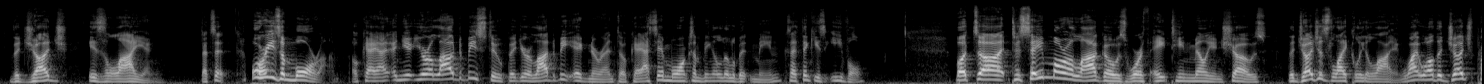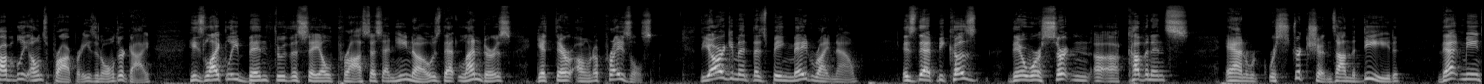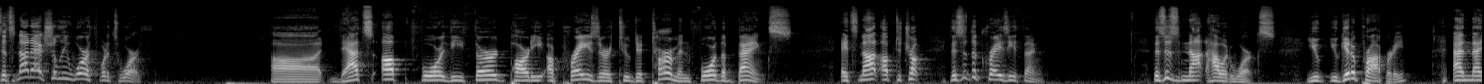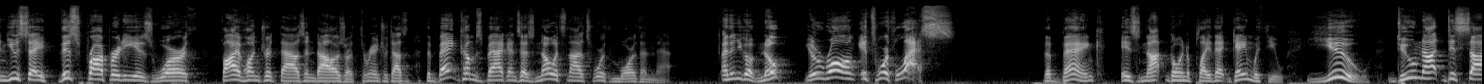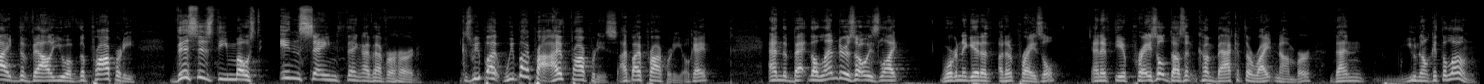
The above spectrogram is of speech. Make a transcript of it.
The judge is lying. That's it. Or he's a moron, okay? And you're allowed to be stupid. You're allowed to be ignorant, okay? I say moron because I'm being a little bit mean because I think he's evil. But uh, to say Mar-a-Lago is worth 18 million shows, the judge is likely lying. Why? Well, the judge probably owns property. He's an older guy. He's likely been through the sale process and he knows that lenders get their own appraisals. The argument that's being made right now is that because there were certain uh, uh, covenants and re- restrictions on the deed, that means it's not actually worth what it's worth. Uh, that's up for the third party appraiser to determine for the banks. It's not up to Trump. This is the crazy thing. This is not how it works. You, you get a property, and then you say, this property is worth $500,000 or $300,000. The bank comes back and says, no, it's not. It's worth more than that. And then you go, nope, you're wrong. It's worth less. The bank is not going to play that game with you. You do not decide the value of the property. This is the most insane thing I've ever heard. Because we buy, we buy, I have properties. I buy property, okay? And the the lender is always like, we're going to get a, an appraisal, and if the appraisal doesn't come back at the right number, then you don't get the loan.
